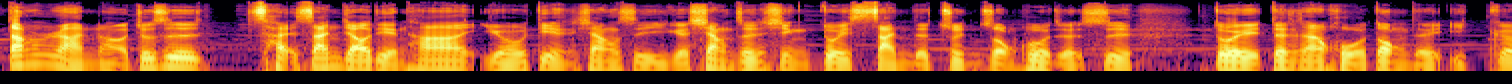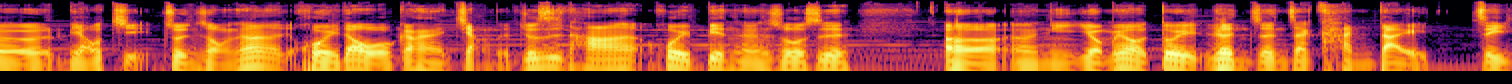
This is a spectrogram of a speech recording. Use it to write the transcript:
当然了，就是踩三角点，它有点像是一个象征性对山的尊重，或者是对登山活动的一个了解尊重。那回到我刚才讲的，就是它会变成说是，呃呃，你有没有对认真在看待这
